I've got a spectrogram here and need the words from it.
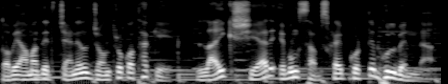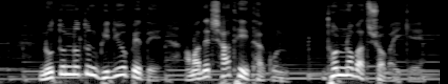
তবে আমাদের চ্যানেল যন্ত্রকথাকে লাইক, শেয়ার এবং সাবস্ক্রাইব করতে ভুলবেন না। নতুন নতুন ভিডিও পেতে আমাদের সাথেই থাকুন। ধন্যবাদ সবাইকে।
